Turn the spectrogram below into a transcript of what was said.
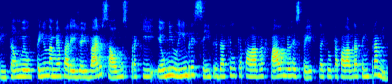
Então eu tenho na minha parede aí vários salmos para que eu me lembre sempre daquilo que a palavra fala a meu respeito, daquilo que a palavra tem para mim.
